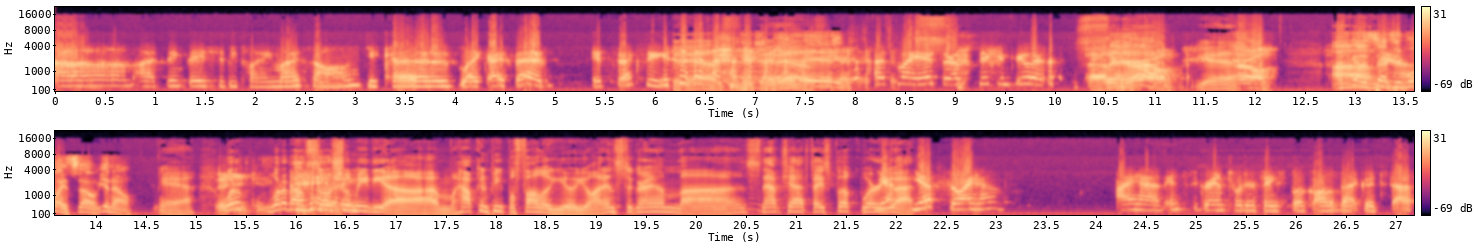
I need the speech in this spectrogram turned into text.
um, I think they should be playing my song because, like I said, it's sexy. It is. It is. That's my answer. I'm sticking to it. Atta Yeah. girl. Yeah. Girl. He's got a Um, sexy yeah. voice, so you know. Yeah. There What you ab- go. What about social media? Um, how can people follow you? You on Instagram, uh, Snapchat, Facebook? Where are yep, you at? Yep. So I have, I have Instagram, Twitter, Facebook, all of that good stuff,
